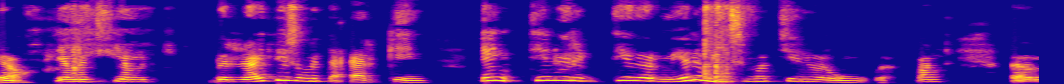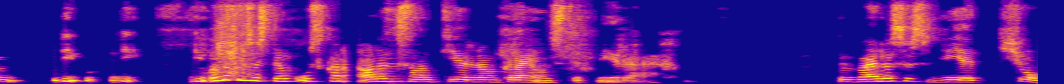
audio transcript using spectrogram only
Ja, jy moet jy moet bereid wees om dit te erken en teenoor teenoor medemense maar teenoor hom ook. Want ehm um, die die die oomblik as ons dink ons kan alles hanteer dan kry ons dit nie reg. Terwyl ons ons weet sjo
